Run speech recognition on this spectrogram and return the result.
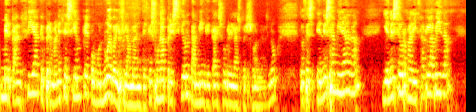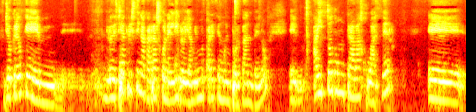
mercancía que permanece siempre como nueva y flamante, que es una presión también que cae sobre las personas. ¿no? Entonces, en esa mirada y en ese organizar la vida, yo creo que, mm, lo decía Cristina Carrasco en el libro y a mí me parece muy importante, ¿no? Eh, hay todo un trabajo a hacer eh,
